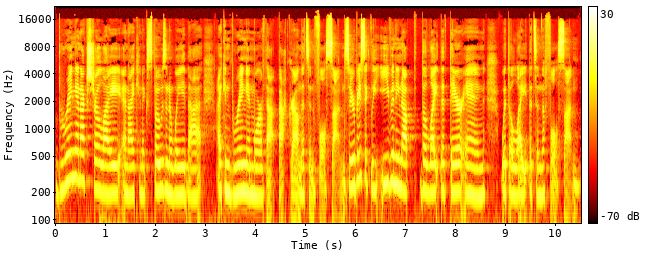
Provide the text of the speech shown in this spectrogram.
bring in extra light and I can expose in a way that I can bring in more of that background that's in full sun. So you're basically evening up the light that they're in with the light that's in the full sun.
